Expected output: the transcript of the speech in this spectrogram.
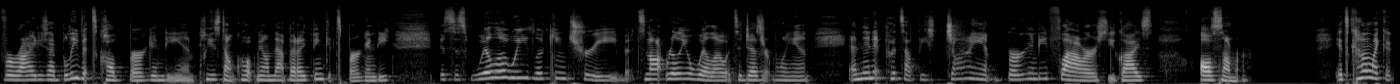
varieties. I believe it's called burgundy, and please don't quote me on that, but I think it's burgundy. It's this willowy looking tree, but it's not really a willow. It's a desert plant, and then it puts out these giant burgundy flowers, you guys, all summer. It's kind of like a,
